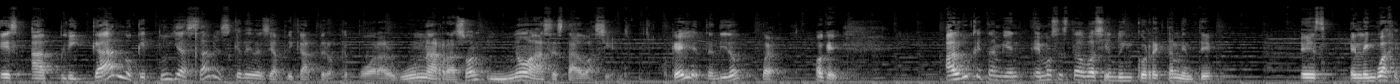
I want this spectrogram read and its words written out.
es aplicar lo que tú ya sabes que debes de aplicar, pero que por alguna razón no has estado haciendo. ¿Ok? ¿Entendido? Bueno, ok. Algo que también hemos estado haciendo incorrectamente es el lenguaje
